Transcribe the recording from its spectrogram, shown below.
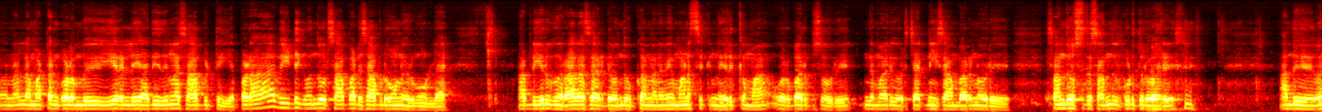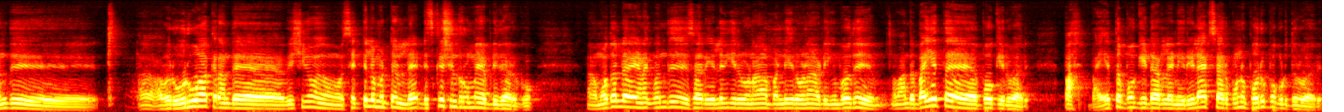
நல்ல மட்டன் குழம்பு ஈரல் அது இதெல்லாம் சாப்பிட்டு எப்படா வீட்டுக்கு வந்து ஒரு சாப்பாடு சாப்பிடுவோன்னு இருக்கும்ல. அப்படி இருக்கும். ராதா சார்கிட்ட வந்து உட்காந்தானவே மனசுக்கு நெருக்கமாக ஒரு பருப்பு சோறு இந்த மாதிரி ஒரு சட்னி சாம்பார்னு ஒரு சந்தோஷத்தை சந்து கொடுத்துருவாரு. அது வந்து அவர் உருவாக்குற அந்த விஷயம் செட்டில் மட்டும் இல்லை டிஸ்கஷன் ரூமே அப்படி தான் இருக்கும். முதல்ல எனக்கு வந்து சார் எழுதிடுவேனா பண்ணிடுவேனா அப்படிங்கும்போது அந்த பயத்தை போக்கிடுவார் பா பயத்தை போக்கிட்டார்ல நீ ரிலாக்ஸாக இருப்போன்னு பொறுப்பை கொடுத்துருவாரு.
